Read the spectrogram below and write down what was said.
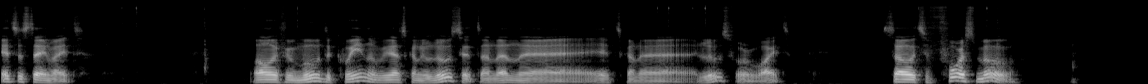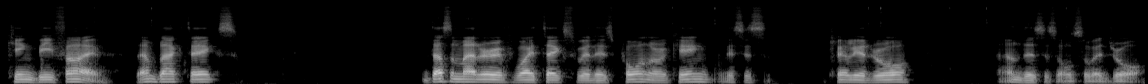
it's a stalemate. Well, if we move the queen, we're just going to lose it, and then uh, it's going to lose for white. So it's a forced move. King b5. Then black takes. Doesn't matter if white takes with his pawn or king. This is clearly a draw. And this is also a draw.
